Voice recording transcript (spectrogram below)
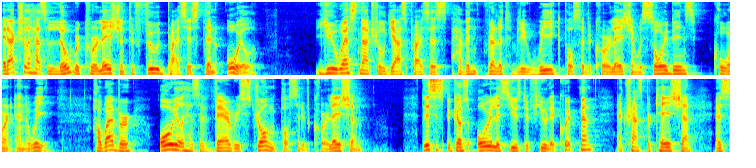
it actually has a lower correlation to food prices than oil. US natural gas prices have a relatively weak positive correlation with soybeans, corn, and wheat. However, oil has a very strong positive correlation. This is because oil is used to fuel equipment and transportation and is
